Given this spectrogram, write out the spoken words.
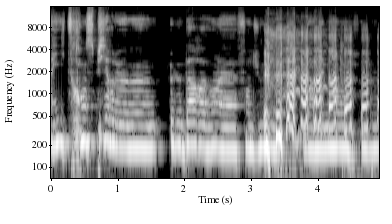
Ah, il transpire le, le bar avant la fin du monde. Dans les moments de la fin du monde.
